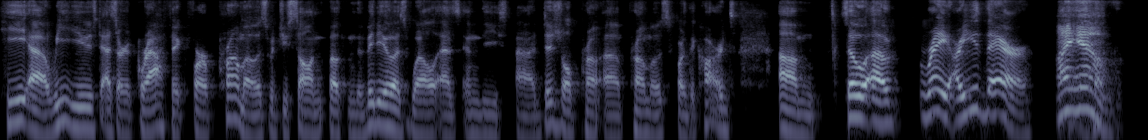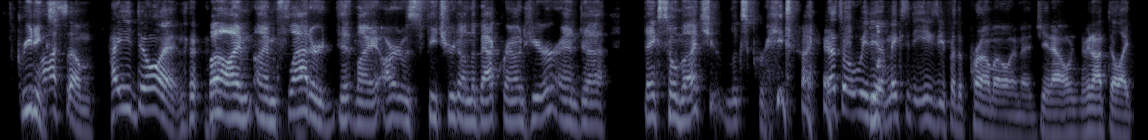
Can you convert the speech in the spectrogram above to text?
he uh, we used as our graphic for our promos, which you saw in both in the video as well as in the uh, digital pro, uh, promos for the cards. Um, so, uh, Ray, are you there? I am. Greetings. Awesome. How you doing? well, I'm I'm flattered that my art was featured on the background here, and uh, thanks so much. It looks great. That's what we do. It makes it easy for the promo image. You know, we don't have to like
